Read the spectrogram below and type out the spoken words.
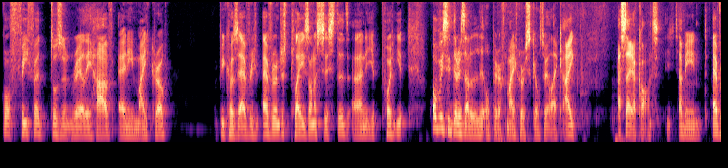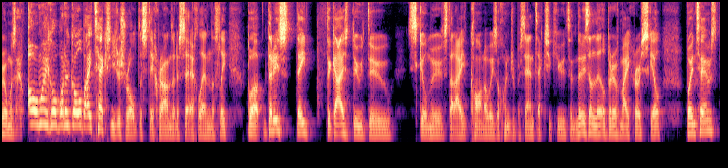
but FIFA doesn't really have any micro because every everyone just plays on assisted and you put you, obviously there is a little bit of micro skill to it. Like I I say I can't. I mean, everyone was like, "Oh my god, what a goal by Tekkz!" You just rolled the stick around in a circle endlessly. But there is they the guys do do skill moves that I can't always 100% execute, and there is a little bit of micro skill. But in terms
